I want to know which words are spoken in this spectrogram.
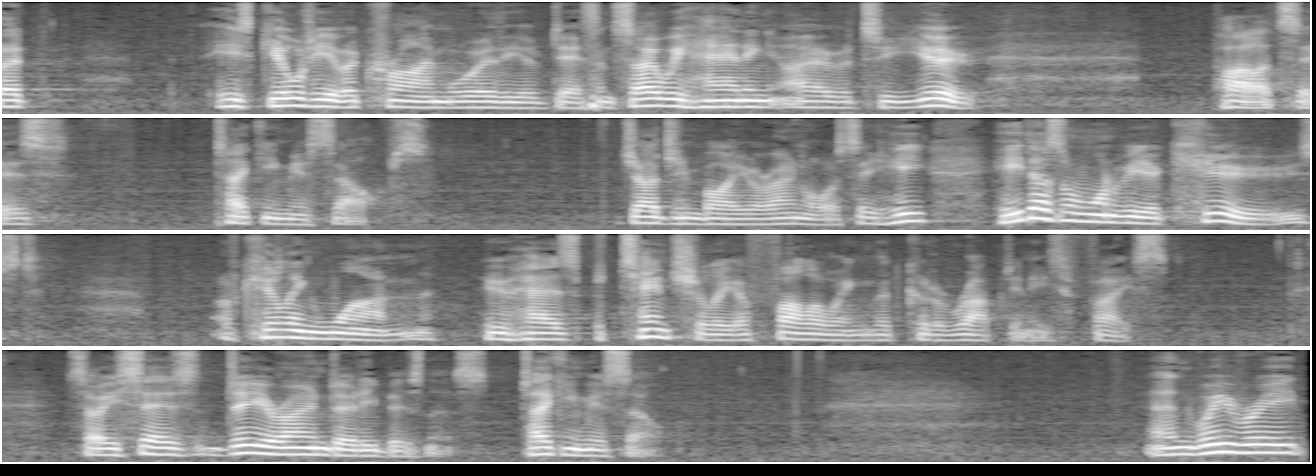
but he's guilty of a crime worthy of death. And so we're handing over to you. Pilate says, Him yourselves. Judge him by your own law. See, he, he doesn't want to be accused of killing one who has potentially a following that could erupt in his face. So he says, Do your own dirty business. Take him yourself. And we read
